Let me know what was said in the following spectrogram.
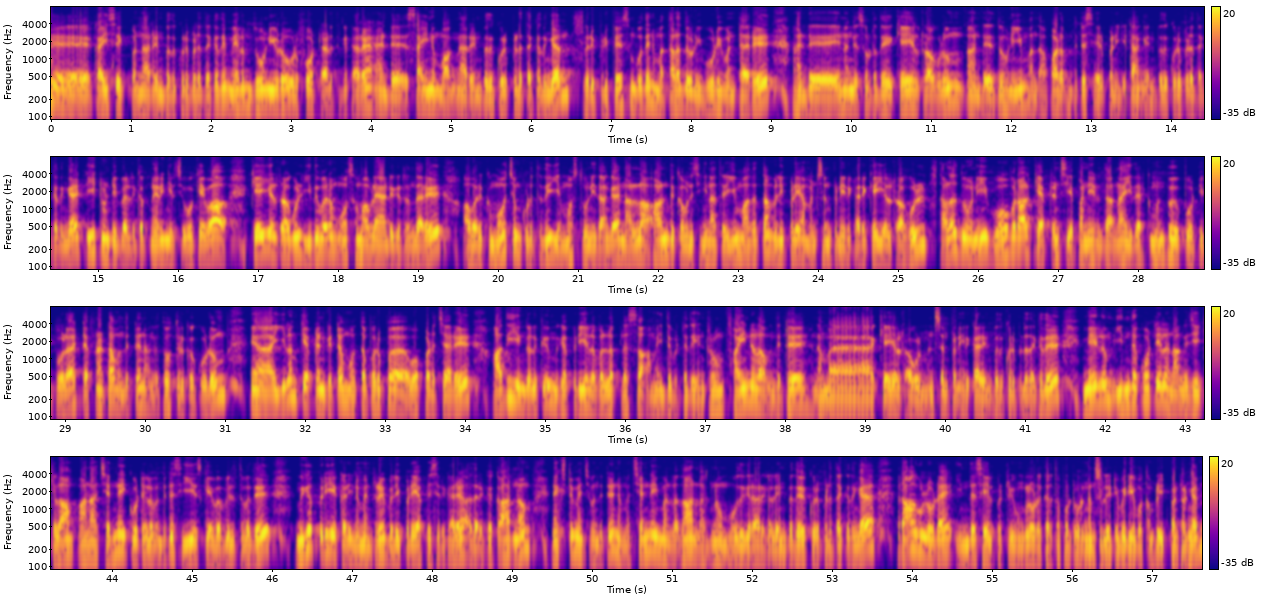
கை சேக் பண்ணார் என்பது குறிப்பிடத்தக்கது. மேலும் தோனியோட ஒரு ஃபோட்டோ எடுத்துக்கிட்டாரு அண்டு சைனும் வாங்கினார் என்பது குறிப்பிடத்தக்கதுங்க. இவர் இப்படி பேசும்போதே நம்ம தலை தோனி ஓடி வந்துட்டாரு. அண்டு என்னங்க சொல்கிறது கேஎல் ராகுலும் அண்டு தோனியும் அந்த அவார்டை வந்துட்டு ஷேர் பண்ணிக்கிட்டாங்க என்பது குறிப்பிடத்தக்கதுங்க. டி டுவெண்ட்டி வேர்ல்டு கப் நெருங்கிருச்சு ஓகேவா? கேஎல் ராகுல் இதுவரை மோசமாக விளையாண்டுக்கிட்டு இருந்தார். அவருக்கு மோச்சம் கொடுத்தது எம்எஸ் தோனி தாங்க. நல்லா ஆழ்ந்து கவனிச்சிங்கன்னா தெரியும். அதை தான் வெளிப்படையாக மென்ஷன் பண்ணியிருக்காரு கேஎல் ராகுல். தலை தோனி ஓவரால் கேப்டன்சியை பண்ணியிருந்தாருன்னா இதற்கு முன்பு போட்டி போல் டெஃபினட்டாக வந்துட்டு நாங்கள் தோற்றுருக்கக்கூடும் இளம் கேப்டன் கிட்ட மொத்த பொறுப்பை ஒப்படைச்சாரு. அது எங்களுக்கு மிகப்பெரிய லெவலில் ப்ளஸ்ஸாக அமைந்து விட்டது என்றும் ஃபைனலாக வந்துட்டு நம்ம கேஎல் ராகுல் மென்ஷன் பண்ணியிருக்கார் என்பது குறிப்பிடத்தக்கது. மேலும் இந்த கோட்டையில் நாங்கள் ஜெயிக்கலாம். ஆனால் சென்னை கோட்டையில் வந்துட்டு சிஎஸ்கேவை வீழ்த்துவது மிகப்பெரிய கடினம் என்று வெளிப்படையாக பேசியிருக்காரு. அதற்கு காரணம் நெக்ஸ்ட் மேட்ச் வந்துட்டு நம்ம சென்னை மண்ணில் தான் லக்னோ மோதுகிறார்கள் என்பது குறிப்பிடத்தக்கதுங்க. ராகுலோட இந்த செயல் பற்றி உங்களோட கருத்தை போட்டு விடுங்கன்னு சொல்லிட்டு வீடியோவை கம்ப்ளீட் பண்ணுறேங்க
